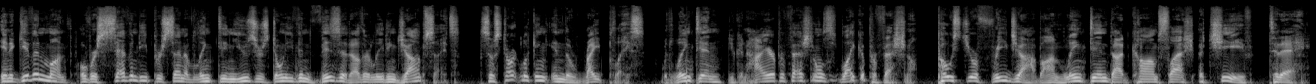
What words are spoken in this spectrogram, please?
In a given month, over 70% of LinkedIn users don't even visit other leading job sites. So start looking in the right place. With LinkedIn, you can hire professionals like a professional. Post your free job on linkedin.com slash achieve today.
